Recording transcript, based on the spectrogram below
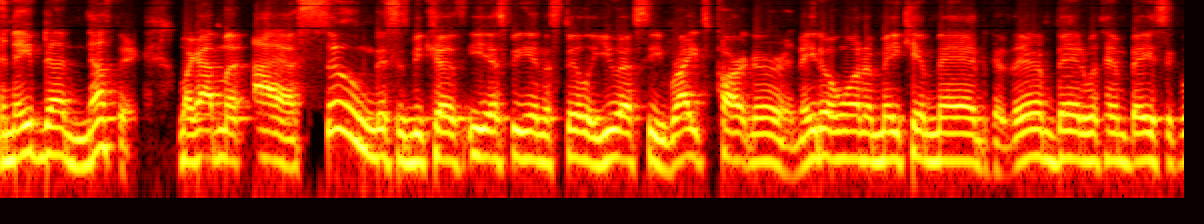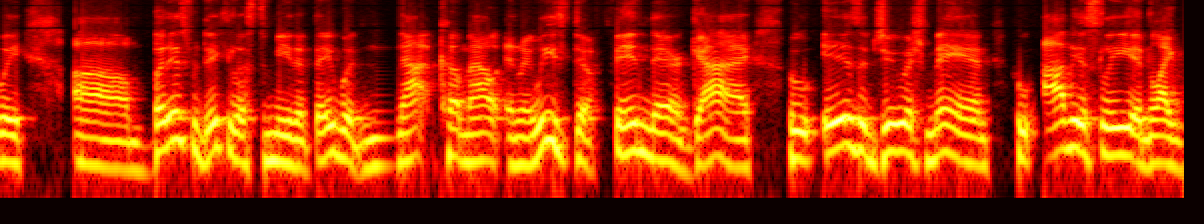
and they've done nothing. Like I'm, a, I assume this is because ESPN is still a UFC rights partner, and they don't want to make him mad because they're in bed with him, basically. Um, but it's ridiculous to me that they would not come out and at least defend their guy who is a Jewish man who obviously, and like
